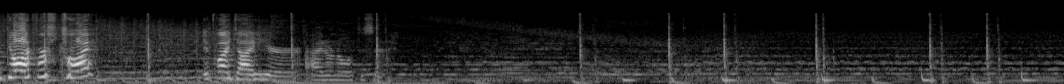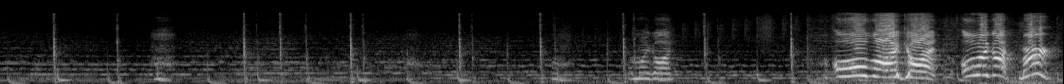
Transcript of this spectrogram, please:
My god, first try? If I die here, I don't know what to say. Oh my god. Oh my god! Oh my god! Merc!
